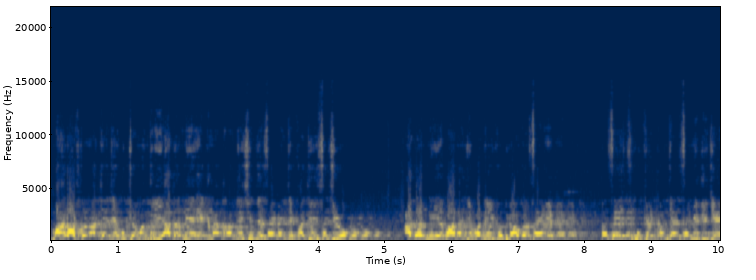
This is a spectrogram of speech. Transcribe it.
महाराष्ट्र राज्याचे मुख्यमंत्री आदरणीय एकनाथरावजी शिंदे साहेब यांचे खाजगी सचिव आदरणीय बालाजी पाटील खदगावकर साहेब तसेच मुखेड पंचायत समितीचे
